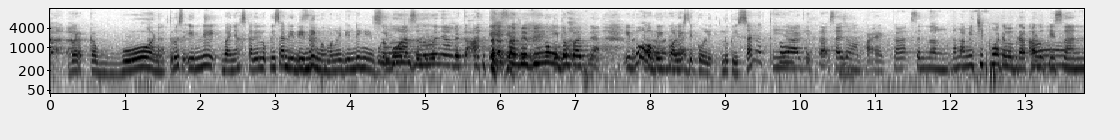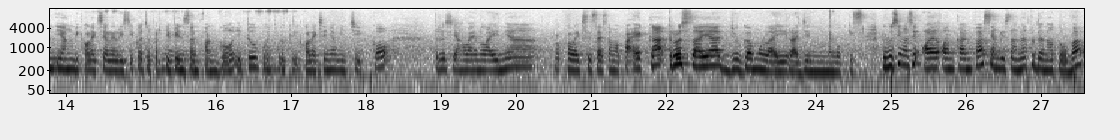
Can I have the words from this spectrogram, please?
berkebun, terus ini banyak sekali lukisan di dinding, memenuhi dinding ini bu. Ibu, semua seluruhnya sampai ke atas sampai bingung tempatnya. ibu hobi koleksi kuli- lukisan atau? Iya, kita saya sama Pak Eka seneng. Nama Michiko ada beberapa Oh. lukisan yang dikoleksi oleh Michiko seperti Vincent van Gogh itu koleksinya Michiko. Terus yang lain-lainnya koleksi saya sama Pak Eka. Terus saya juga mulai rajin melukis. Dulu sih masih oil on canvas yang di sana tuh Danau Toba.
